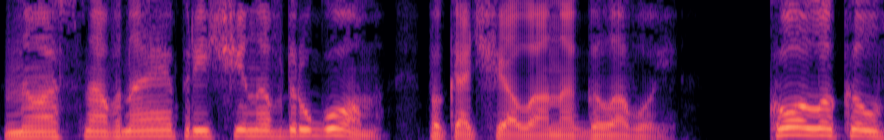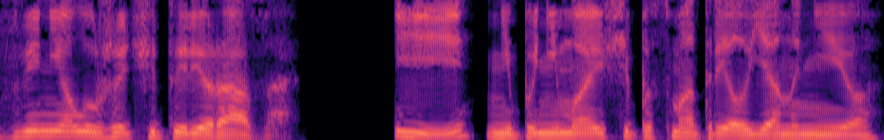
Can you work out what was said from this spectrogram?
Но основная причина в другом, покачала она головой. Колокол звенел уже четыре раза. И, непонимающе посмотрел я на нее,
